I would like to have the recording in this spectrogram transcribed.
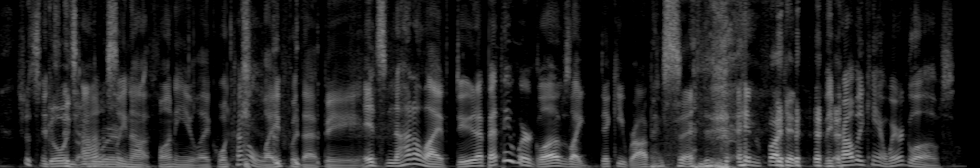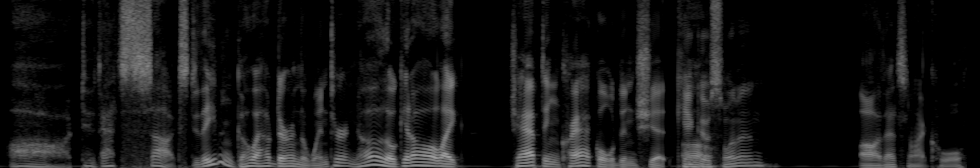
Just It's, going it's everywhere. honestly not funny. Like, what kind of life would that be? it's not a life, dude. I bet they wear gloves like Dickie Robinson and fucking. they probably can't wear gloves. Oh, dude, that sucks. Do they even go out during the winter? No, they'll get all like chapped and crackled and shit. Can't oh. go swimming. Oh, that's not cool.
